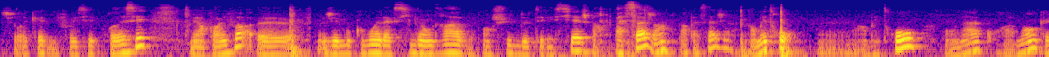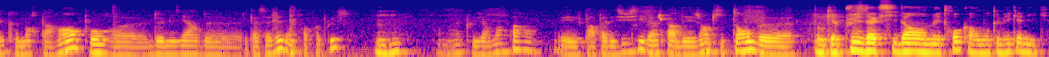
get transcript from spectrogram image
sur lequel il faut essayer de progresser. Mais encore une fois, j'ai beaucoup moins d'accidents graves en chute de télésiège par passage, hein, par passage, en métro. en métro, on a couramment quelques morts par an pour 2 euh, milliards de, passagers, donc trois fois plus. Mhm. On a plusieurs morts par an. Et je ne parle pas des suicides, hein, je parle des gens qui tombent. Euh, donc il y a plus d'accidents en métro qu'en remontée mécanique.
